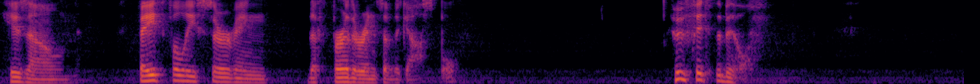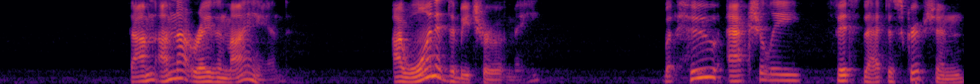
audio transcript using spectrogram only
his own, faithfully serving the furtherance of the gospel. Who fits the bill? I'm, I'm not raising my hand. I want it to be true of me. But who actually fits that description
